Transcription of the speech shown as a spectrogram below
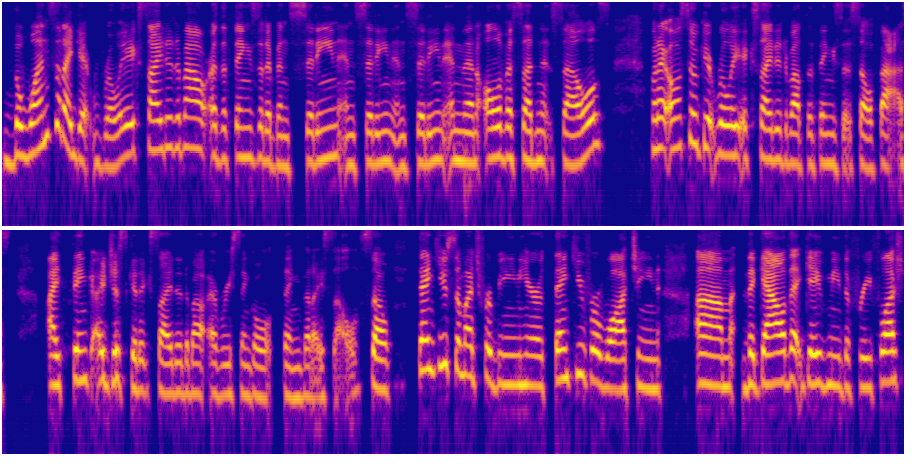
the ones that I get really excited about are the things that have been sitting and sitting and sitting, and then all of a sudden it sells. But I also get really excited about the things that sell fast. I think I just get excited about every single thing that I sell. So thank you so much for being here. Thank you for watching. Um, the gal that gave me the free flush,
